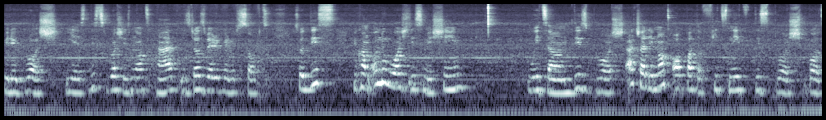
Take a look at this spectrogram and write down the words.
with a brush. Yes this brush is not hard it's just very very soft. So this you can only wash this machine with um this brush. Actually not all part of it need this brush but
